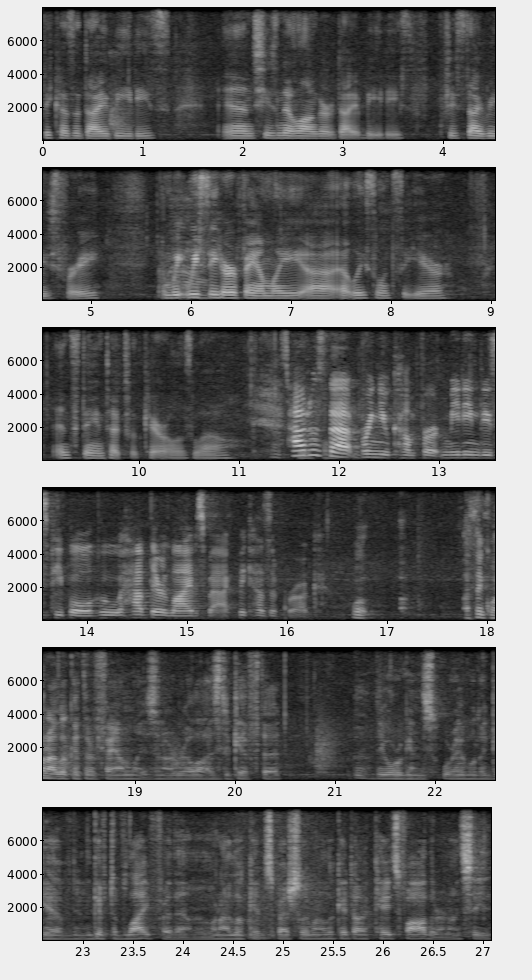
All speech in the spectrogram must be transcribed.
because of diabetes, and she's no longer diabetes. She's diabetes free. And wow. we, we see her family uh, at least once a year and stay in touch with Carol as well. That's How beautiful. does that bring you comfort meeting these people who have their lives back because of Brooke? Well, I think when I look at their families and I realize the gift that the organs were able to give and the gift of life for them, and when I look at, especially when I look at uh, Kate's father and I see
